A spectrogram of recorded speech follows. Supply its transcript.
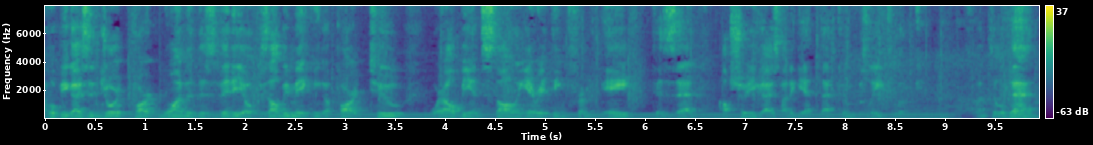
I hope you guys enjoyed part one of this video because I'll be making a part two where I'll be installing everything from A to Z. I'll show you guys how to get that complete look. So until then,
